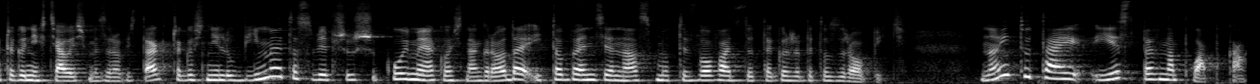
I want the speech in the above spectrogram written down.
a czego nie chciałyśmy zrobić, tak? Czegoś nie lubimy, to sobie przyszykujmy jakąś nagrodę i to będzie nas motywować do tego, żeby to zrobić. No i tutaj jest pewna pułapka.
